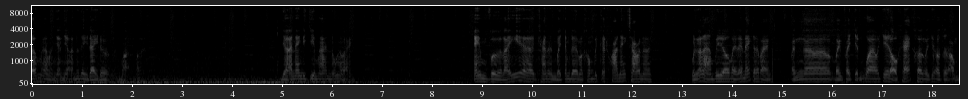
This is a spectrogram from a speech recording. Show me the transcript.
sớm ra mà nhện nhện nó đi đầy đường, mệt quá. Giờ anh đang đi chim hả anh, đúng không các bạn? Em vừa lấy ờ, Canon 700D mà không biết cách khóa nét sao anh ơi. Mình có làm video về lấy nét rồi các bạn. Bạn ờ, bạn phải chỉnh qua chế độ khác hơn là chế độ tự động.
